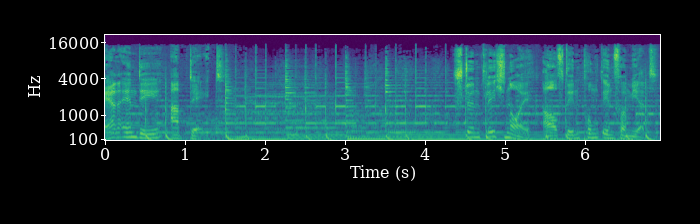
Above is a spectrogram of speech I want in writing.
RND Update. Stündlich neu. Auf den Punkt informiert.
